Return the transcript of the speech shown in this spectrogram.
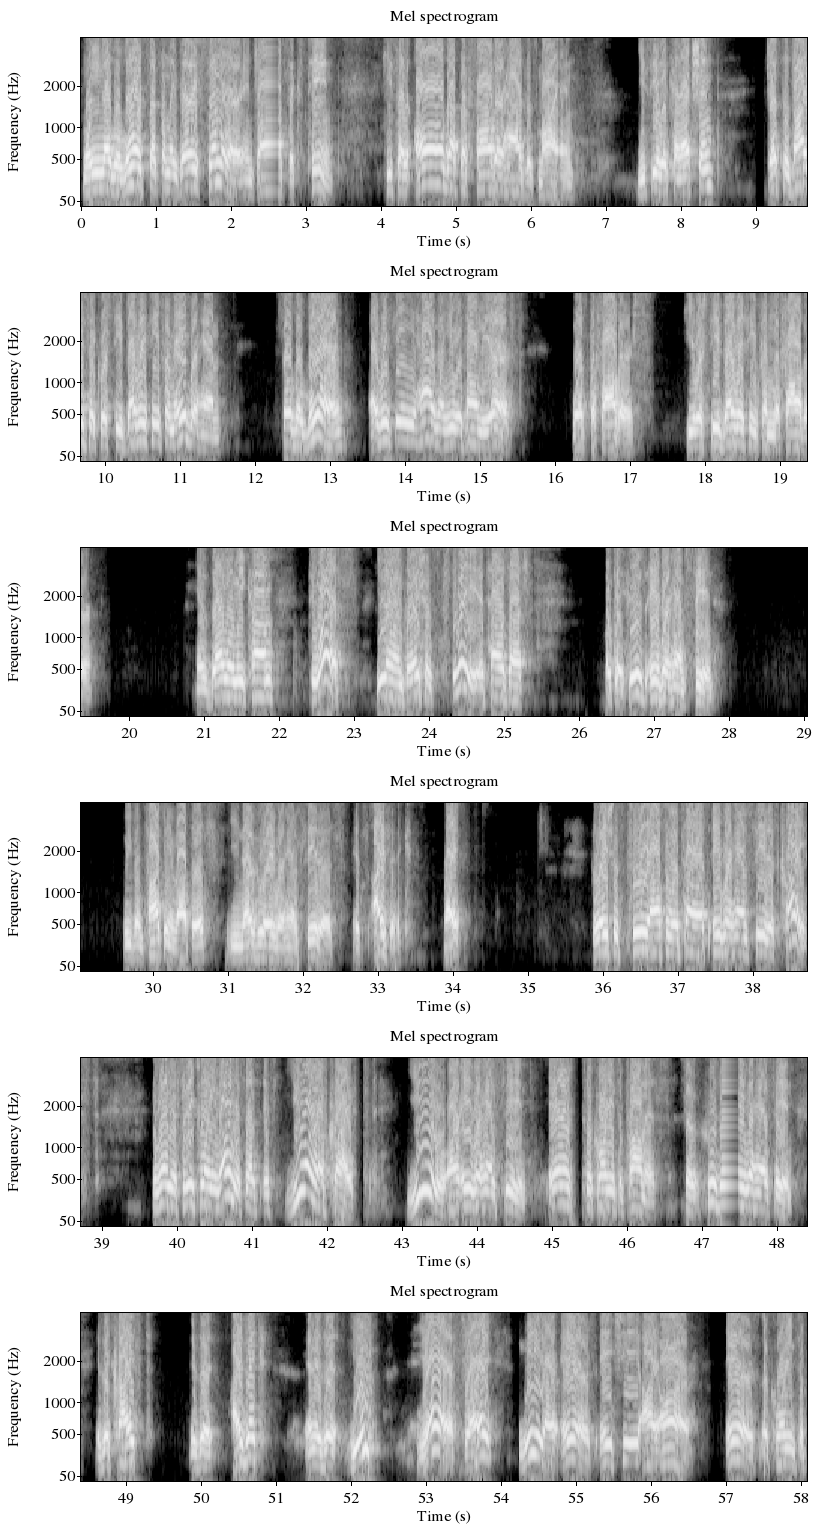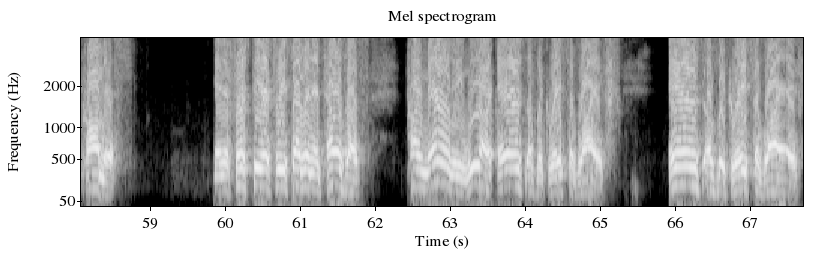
Well, you know, the Lord said something very similar in John 16. He said, All that the Father has is mine. You see the connection? Just as Isaac received everything from Abraham, so the Lord, everything he had when he was on the earth, was the Father's. He received everything from the Father. And then when we come to us, you know, in Galatians 3, it tells us, okay, who's Abraham's seed? We've been talking about this. You know who Abraham's seed is. It's Isaac, right? Galatians 3 also will tell us Abraham's seed is Christ. Galatians 3.29, it says, if you are of Christ, you are Abraham's seed, heirs according to promise. So who's Abraham's seed? Is it Christ? Is it Isaac? And is it you? Yes, right? We are heirs, H-E-I-R, heirs according to promise. And in 1 Peter 3 7, it tells us, primarily we are heirs of the grace of life, heirs of the grace of life,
